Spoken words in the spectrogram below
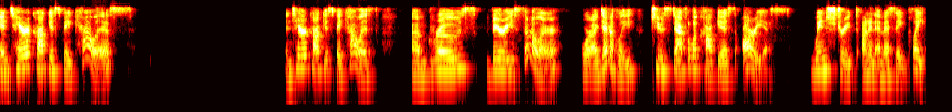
Enterococcus faecalis, Enterococcus faecalis um, grows very similar or identically to Staphylococcus aureus when streaked on an MSA plate.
